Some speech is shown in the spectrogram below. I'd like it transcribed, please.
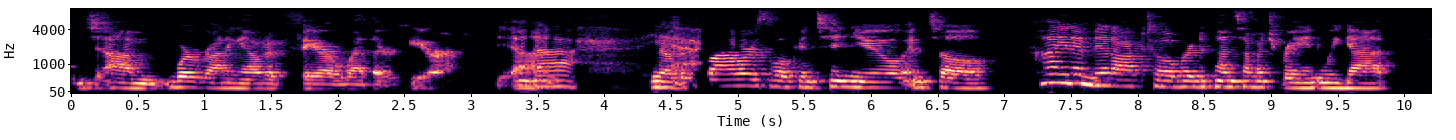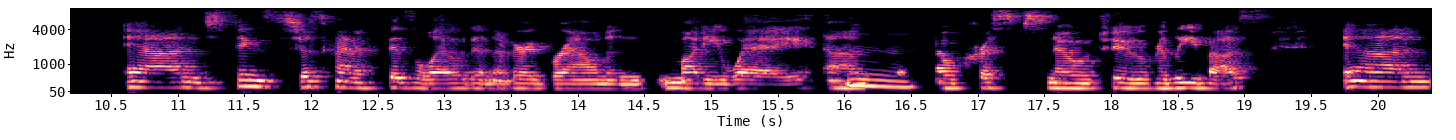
And um, we're running out of fair weather here. And, uh, you know, the flowers will continue until kind of mid October, depends how much rain we get. And things just kind of fizzle out in a very brown and muddy way and mm. no crisp snow to relieve us. And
